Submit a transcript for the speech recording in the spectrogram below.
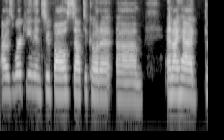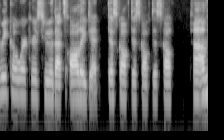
I was working in Sioux Falls, South Dakota. Um, and I had three coworkers who that's all they did disc golf, disc golf, disc golf. Um,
